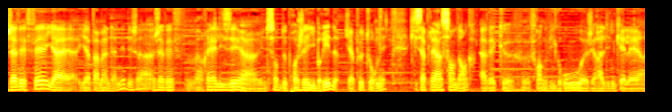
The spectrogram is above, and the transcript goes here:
j'avais fait, il y a, il y a pas mal d'années déjà, j'avais réalisé une sorte de projet hybride qui a peu tourné, qui s'appelait Un sang d'encre, avec euh, Franck Vigroux, Géraldine Keller,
